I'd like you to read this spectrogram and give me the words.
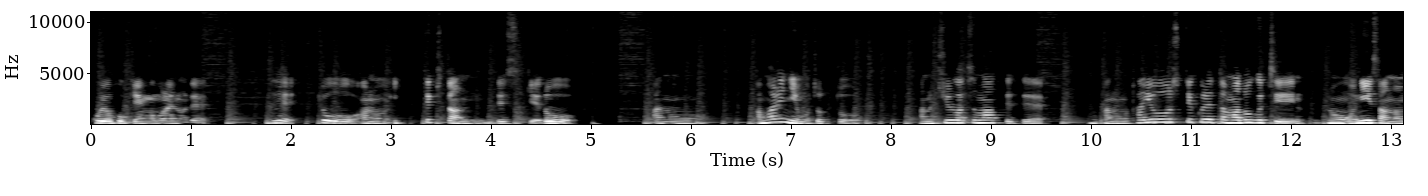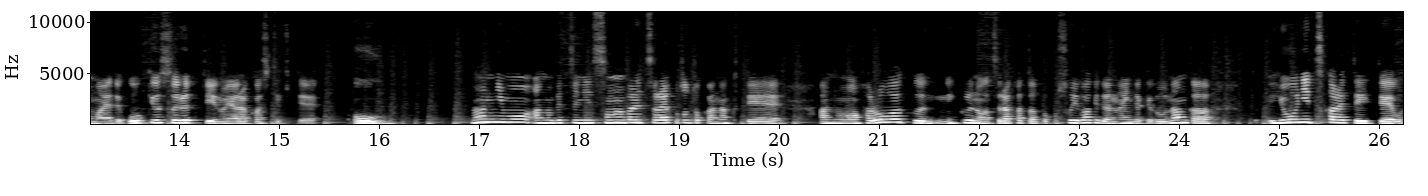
雇用保険がもらえるので。で今日あの行ってきたんですけどあのあまりにもちょっとあの急が詰まっててなんかあの対応してくれた窓口のお兄さんの前で号泣するっていうのをやらかしてきて何にもあの別にその場で辛いこととかなくてあのハローワークに来るのが辛かったとかそういうわけじゃないんだけどなんか異様に疲れていてお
